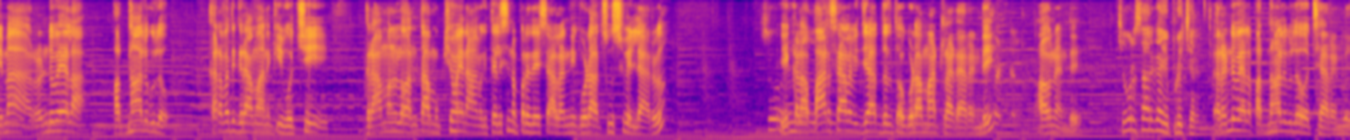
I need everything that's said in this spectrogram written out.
ఈమె రెండు వేల పద్నాలుగులో కరవది గ్రామానికి వచ్చి గ్రామంలో అంతా ముఖ్యమైన ఆమెకు తెలిసిన ప్రదేశాలన్నీ కూడా చూసి వెళ్ళారు. ఇక్కడ పాఠశాల విద్యార్థులతో కూడా మాట్లాడారండి. అవునండి. చివరిసారిగా ఎప్పుడు వచ్చారండి? రెండు వేల పద్నాలుగులో వచ్చారండి.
